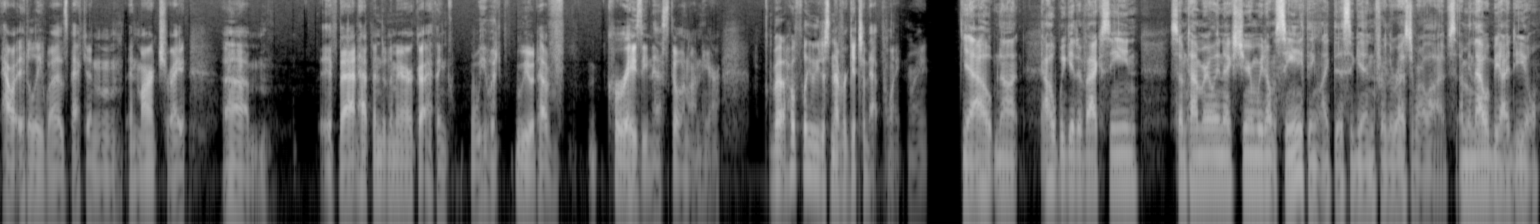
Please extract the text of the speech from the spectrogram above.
how Italy was back in in March, right? Um if that happened in America, I think we would we would have craziness going on here. But hopefully we just never get to that point, right? Yeah, I hope not. I hope we get a vaccine sometime early next year and we don't see anything like this again for the rest of our lives. I mean, that would be ideal.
